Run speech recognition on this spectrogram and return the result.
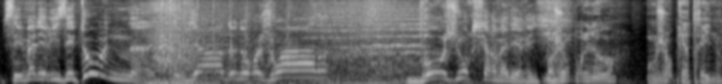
C'est Valérie Zetoun qui vient de nous rejoindre. Bonjour, chère Valérie. Bonjour Bruno. Bonjour Catherine.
